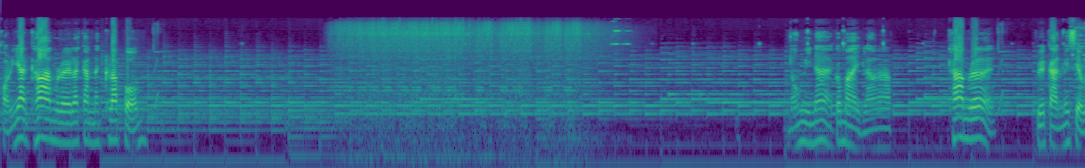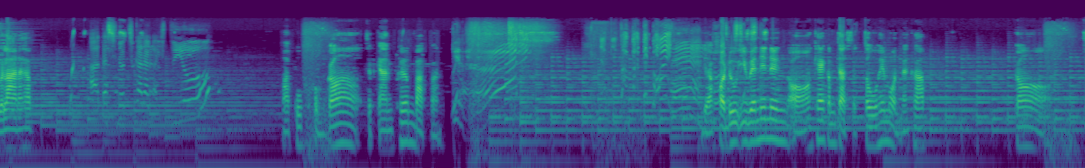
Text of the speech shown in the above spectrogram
ขออนุญาตข้ามเลยแล้วกันนะครับผมน้องมีหน้าก็มาอีกแล้วนะครับ ข้ามเลย เพื่อการไม่เสียเวลานะครับ มาปุ๊บผมก็จัดการเพิ่ม buff ก่อน เดี๋ยวขอดูอีเวนต์นิดนึง อ๋อ แค่กำจัดศัตรูให้หมดนะครับ ก็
